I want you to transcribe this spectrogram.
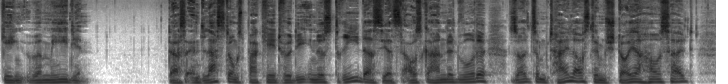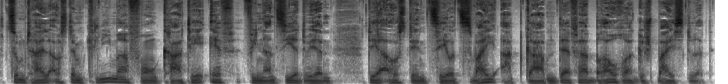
gegenüber Medien. Das Entlastungspaket für die Industrie, das jetzt ausgehandelt wurde, soll zum Teil aus dem Steuerhaushalt, zum Teil aus dem Klimafonds KTF finanziert werden, der aus den CO2-Abgaben der Verbraucher gespeist wird.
